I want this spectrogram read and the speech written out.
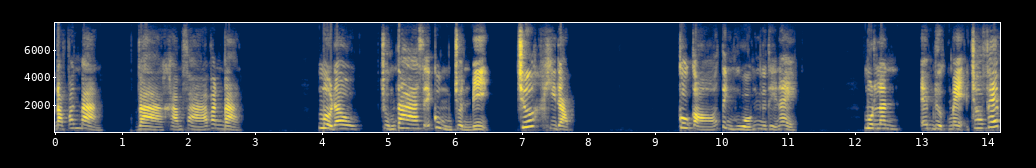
đọc văn bản và khám phá văn bản. Mở đầu, chúng ta sẽ cùng chuẩn bị trước khi đọc. Cô có tình huống như thế này. Một lần, em được mẹ cho phép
